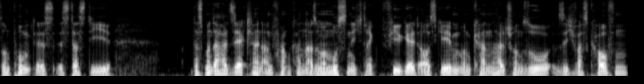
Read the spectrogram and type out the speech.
so ein Punkt ist, ist, dass die, dass man da halt sehr klein anfangen kann. Also man muss nicht direkt viel Geld ausgeben und kann halt schon so sich was kaufen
